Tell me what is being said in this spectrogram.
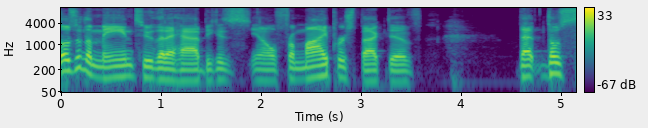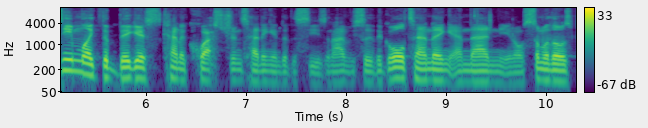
those are the main two that I had because you know from my perspective, that those seem like the biggest kind of questions heading into the season. Obviously, the goaltending, and then you know some of those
